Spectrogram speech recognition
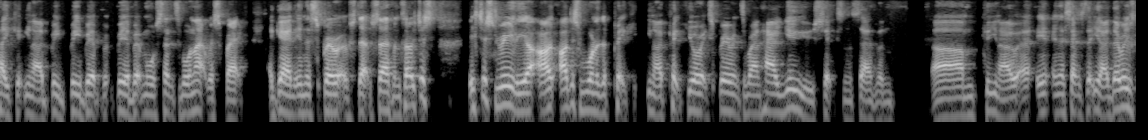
Take it, you know, be be be, be a bit more sensible in that respect. Again, in the spirit of step seven. So it's just it's just really I, I just wanted to pick you know pick your experience around how you use six and seven. Um, you know, uh, in, in the sense that you know there is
